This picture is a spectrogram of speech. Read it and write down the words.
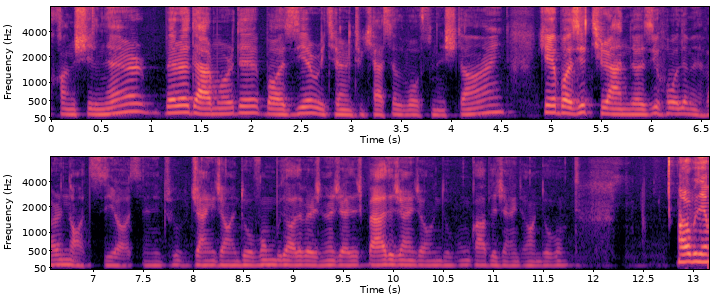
خانم شیلنر بره در مورد بازی Return to Castle Wolfenstein که یه بازی تیراندازی حول محور Nazi هست. یعنی تو جنگ جهانی دوم بوده حالا version جدیدش بعد جنگ جهانی دوم قبل جنگ جهانی دوم. قرار بوده یه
